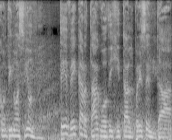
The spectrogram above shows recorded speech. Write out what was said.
continuación, TV Cartago Digital presenta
